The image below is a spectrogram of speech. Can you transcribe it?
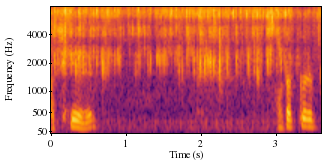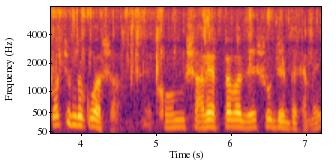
আজকে হঠাৎ করে প্রচণ্ড কুয়াশা। এখন সাড়ে আটটা বাজে, সূর্যের দেখা নেই।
